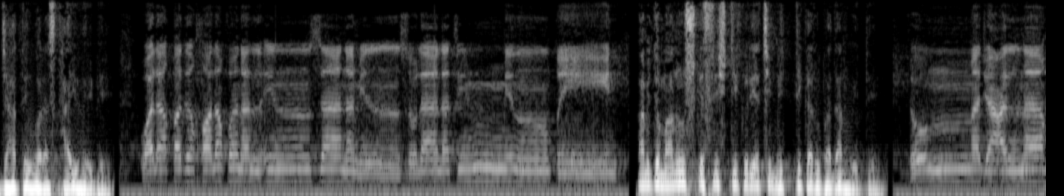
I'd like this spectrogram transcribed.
যাহাতে উহারা স্থায়ী হইবে ولقد خلقنا الإنسان من سلالة من طين আমি তো মানুষকে সৃষ্টি করিয়াছি মৃত্তিকার উপাদান হইতে ثم جعلناه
